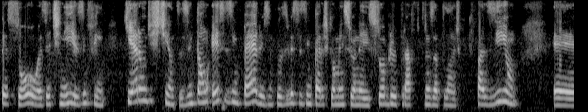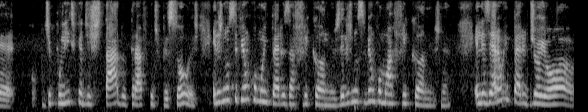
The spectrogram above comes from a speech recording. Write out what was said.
pessoas, etnias, enfim, que eram distintas. Então, esses impérios, inclusive esses impérios que eu mencionei sobre o tráfico transatlântico, que faziam é, de política de Estado, o tráfico de pessoas, eles não se viam como impérios africanos, eles não se viam como africanos, né? Eles eram o Império de Oió,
